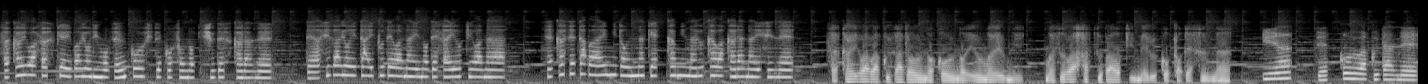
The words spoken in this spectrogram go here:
酒井はサス競馬よりも先行してこその騎手ですからね。で足が良いタイプではないので最打ちはな。せかせた場合にどんな結果になるかわからないしね。境は枠がどうのこうの言う前に、まずは発馬を決めることですな。いや、絶好枠だね。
